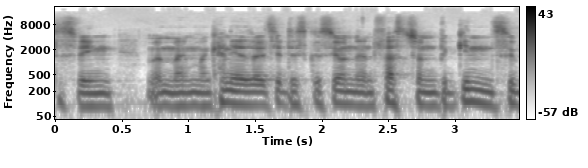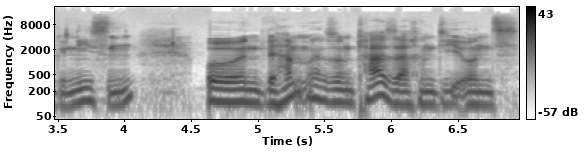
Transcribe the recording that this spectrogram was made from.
deswegen, man, man kann ja solche Diskussionen dann fast schon beginnen zu genießen. Und wir haben mal so ein paar Sachen, die uns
